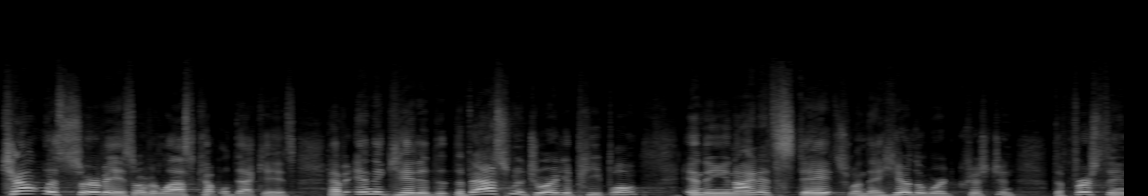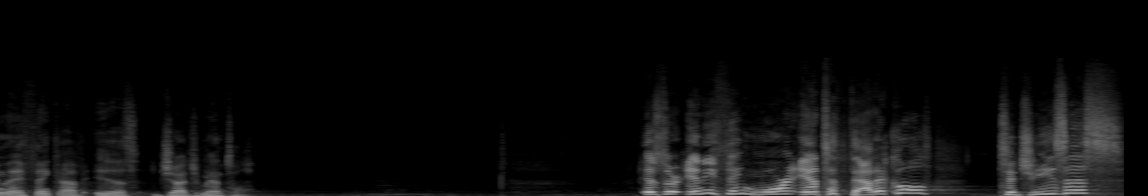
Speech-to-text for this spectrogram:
Countless surveys over the last couple decades have indicated that the vast majority of people in the United States, when they hear the word Christian, the first thing they think of is judgmental. Is there anything more antithetical to Jesus?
